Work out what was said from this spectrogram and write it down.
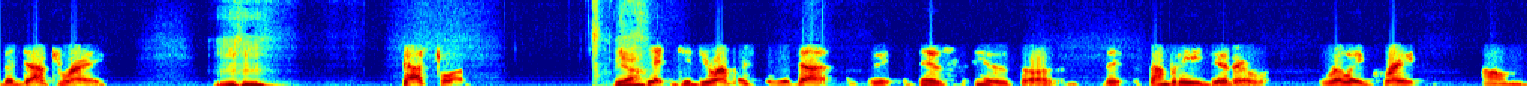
The death ray. Mm-hmm. tesla. Yeah. Did, did you ever see that his his uh, somebody did a really great um,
